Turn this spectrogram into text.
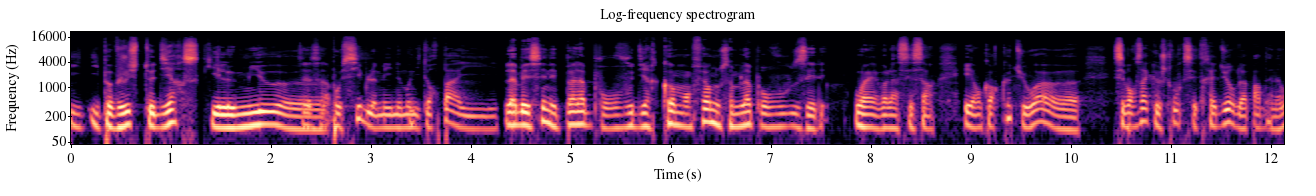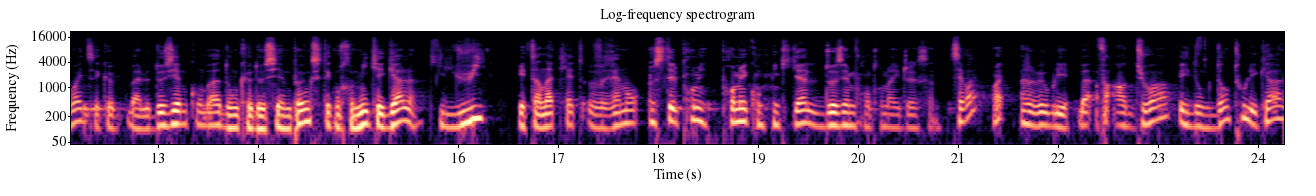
Ils, ils peuvent juste te dire ce qui est le mieux euh, possible, mais ils ne monitorent pas. Ils, l'ABC n'est pas là pour vous dire comment faire nous sommes là pour vous aider Ouais, voilà, c'est ça. Et encore que, tu vois, euh, c'est pour ça que je trouve que c'est très dur de la part d'Anna White, c'est que bah, le deuxième combat donc de CM Punk, c'était contre Mickey Gall, qui lui est un athlète vraiment. Euh, c'était le premier premier contre Mickey Gall deuxième contre Mike Jackson C'est vrai? Ouais. Ah, j'avais oublié. Bah, Enfin, tu vois, et donc dans tous les cas,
